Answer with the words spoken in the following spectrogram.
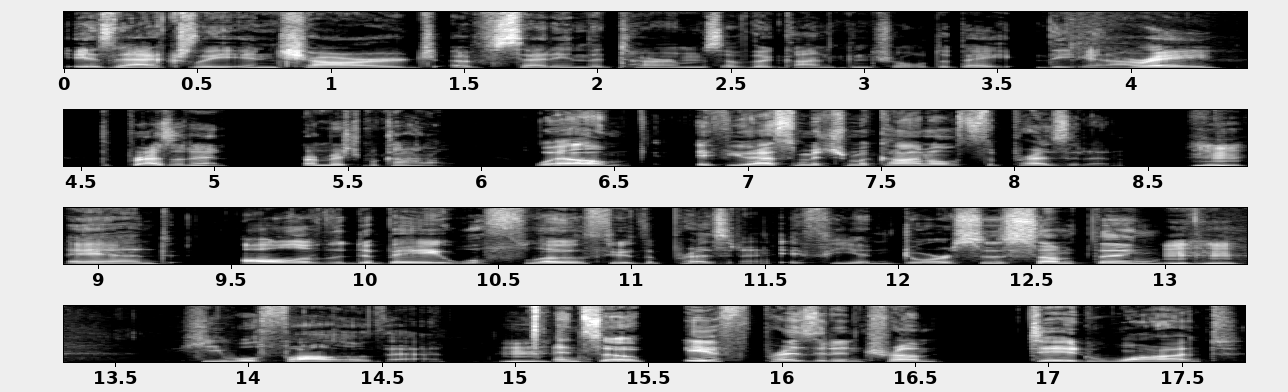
is actually in charge of setting the terms of the gun control debate? The NRA, the president, or Mitch McConnell? Well, if you ask Mitch McConnell, it's the president. Hmm. And all of the debate will flow through the president. If he endorses something, Mm-hmm. He will follow that. Mm. And so if President Trump did want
